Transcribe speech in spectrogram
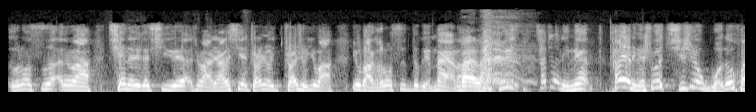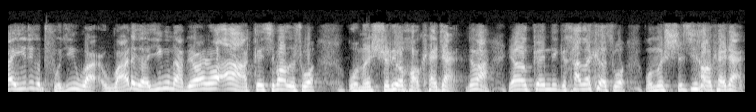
俄罗斯对吧签的这个契约是吧？然后现在转手转手又把又把俄罗斯都给卖了，卖了。所以他这里面他这里面说，其实我都怀疑这个普京玩玩这个鹰的，比方说啊，跟西包子说我们十六号开战，对吧？然后跟那个哈萨克说我们十七号开战，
